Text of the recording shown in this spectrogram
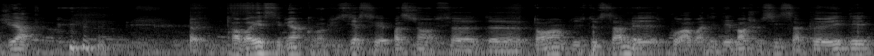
j'ai hâte. Euh, Travailler, c'est bien, comme on peut dire, c'est patience euh, de temps, plus de ça, mais pour avoir des démarches aussi, ça peut aider.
